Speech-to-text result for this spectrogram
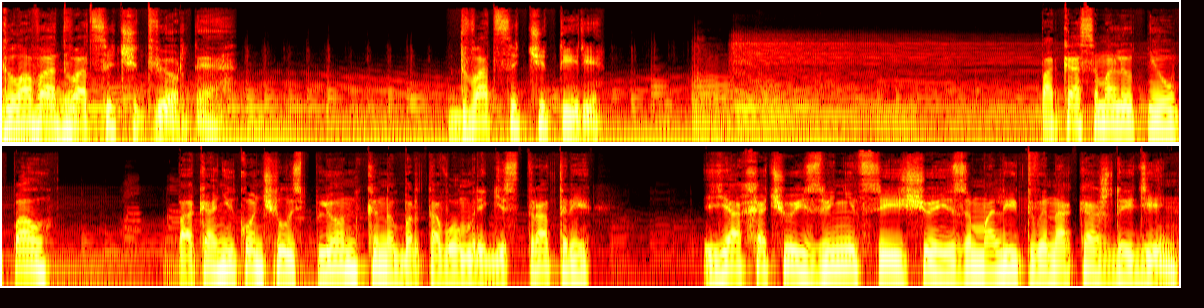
Глава 24 24 Пока самолет не упал, пока не кончилась пленка на бортовом регистраторе, я хочу извиниться еще и за молитвы на каждый день.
